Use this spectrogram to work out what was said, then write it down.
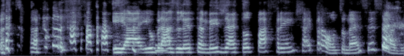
e aí o brasileiro também já é todo para frente, aí pronto, né? Você sabe.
